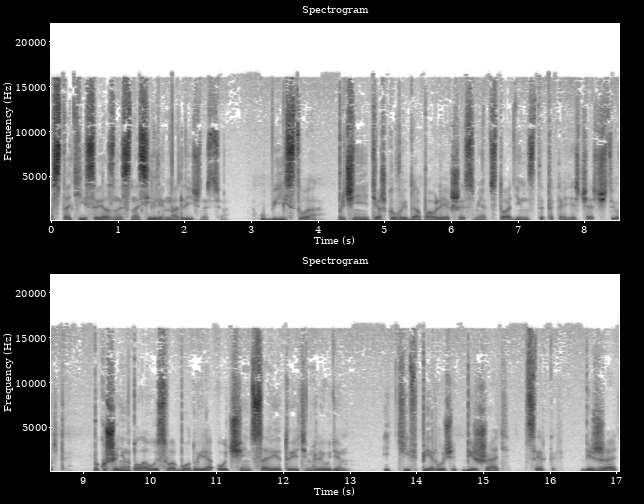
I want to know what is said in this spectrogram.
статьи, связанные с насилием над личностью, убийство, причинение тяжкого вреда, повлекшее смерть, 111 такая есть часть четвертая. Покушение на половую свободу. Я очень советую этим людям идти в первую очередь, бежать в церковь, бежать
